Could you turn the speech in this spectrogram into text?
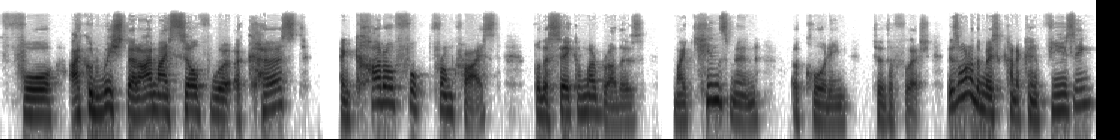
for I could wish that I myself were accursed and cut off from Christ for the sake of my brothers, my kinsmen, according to the flesh. This is one of the most kind of confusing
